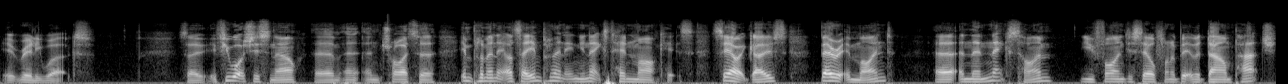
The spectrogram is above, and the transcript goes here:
it really works. So if you watch this now um, and, and, try to implement it, I'd say implement it in your next 10 markets. See how it goes, bear it in mind, uh, and then next time you find yourself on a bit of a down patch,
